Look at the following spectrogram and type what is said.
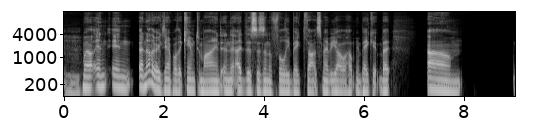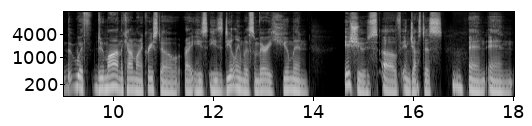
Mhm. Well, and and another example that came to mind, and I, this isn't a fully baked thought, so maybe y'all will help me bake it. But um, th- with Dumas and the Count of Monte Cristo, right? He's he's dealing with some very human issues of injustice Hmm. and and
